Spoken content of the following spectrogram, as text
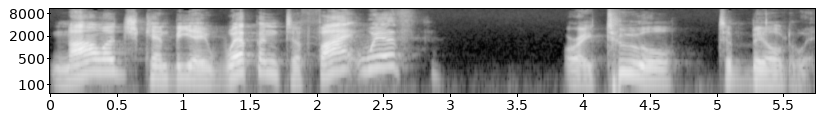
knowledge can be a weapon to fight with or a tool to build with,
